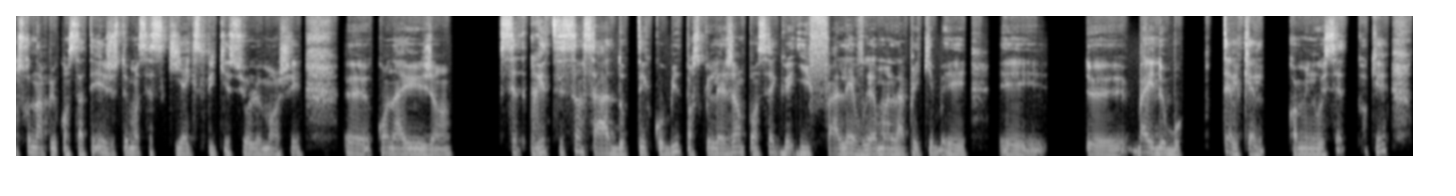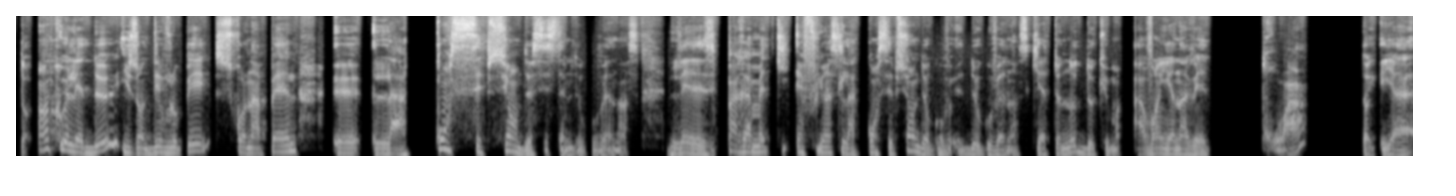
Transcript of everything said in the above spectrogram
ce qu'on a pu constater, et justement c'est ce qui a expliqué sur le marché euh, qu'on a eu, genre, cette réticence à adopter COVID parce que les gens pensaient qu'il fallait vraiment l'appliquer et, et de by de book, tel quel, comme une recette. Ok? Donc entre les deux, ils ont développé ce qu'on appelle euh, la conception de système de gouvernance, les paramètres qui influencent la conception de, de gouvernance, qui est un autre document. Avant, il y en avait trois. Donc, il y a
